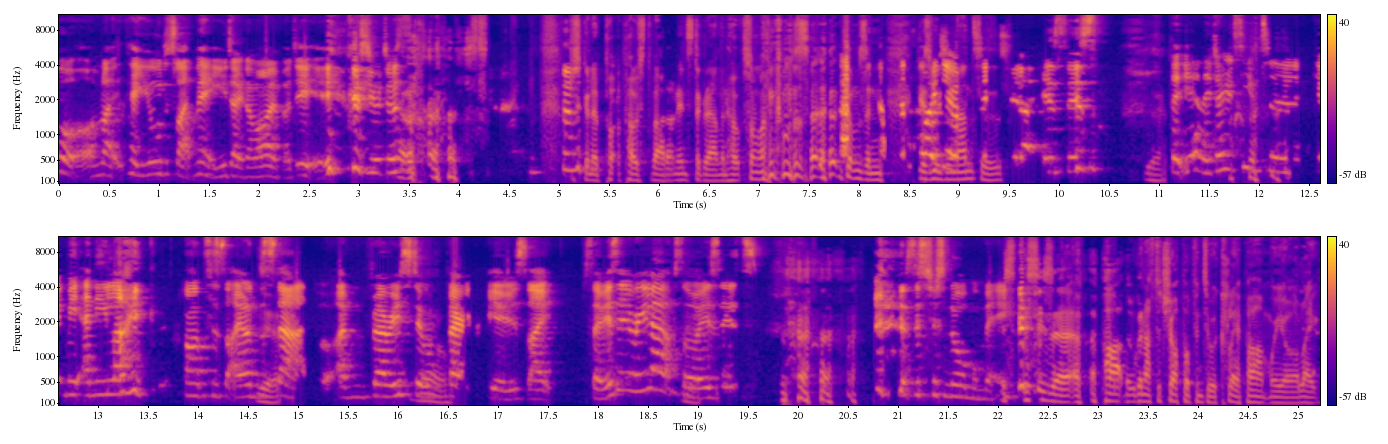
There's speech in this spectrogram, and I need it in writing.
more. I'm like, hey, you're just like me. You don't know either, do you? Because you're just. I'm just going to put a post about it on Instagram and hope someone comes comes and gives me some answers. Like, is this? Yeah. But yeah, they don't seem to give me any like answers that I understand. Yeah. I'm very still no. very confused. Like, so is it a relapse or is this? is this just normal me? this, this is a, a, part that we're gonna have to chop up into a clip, aren't we? Or like,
